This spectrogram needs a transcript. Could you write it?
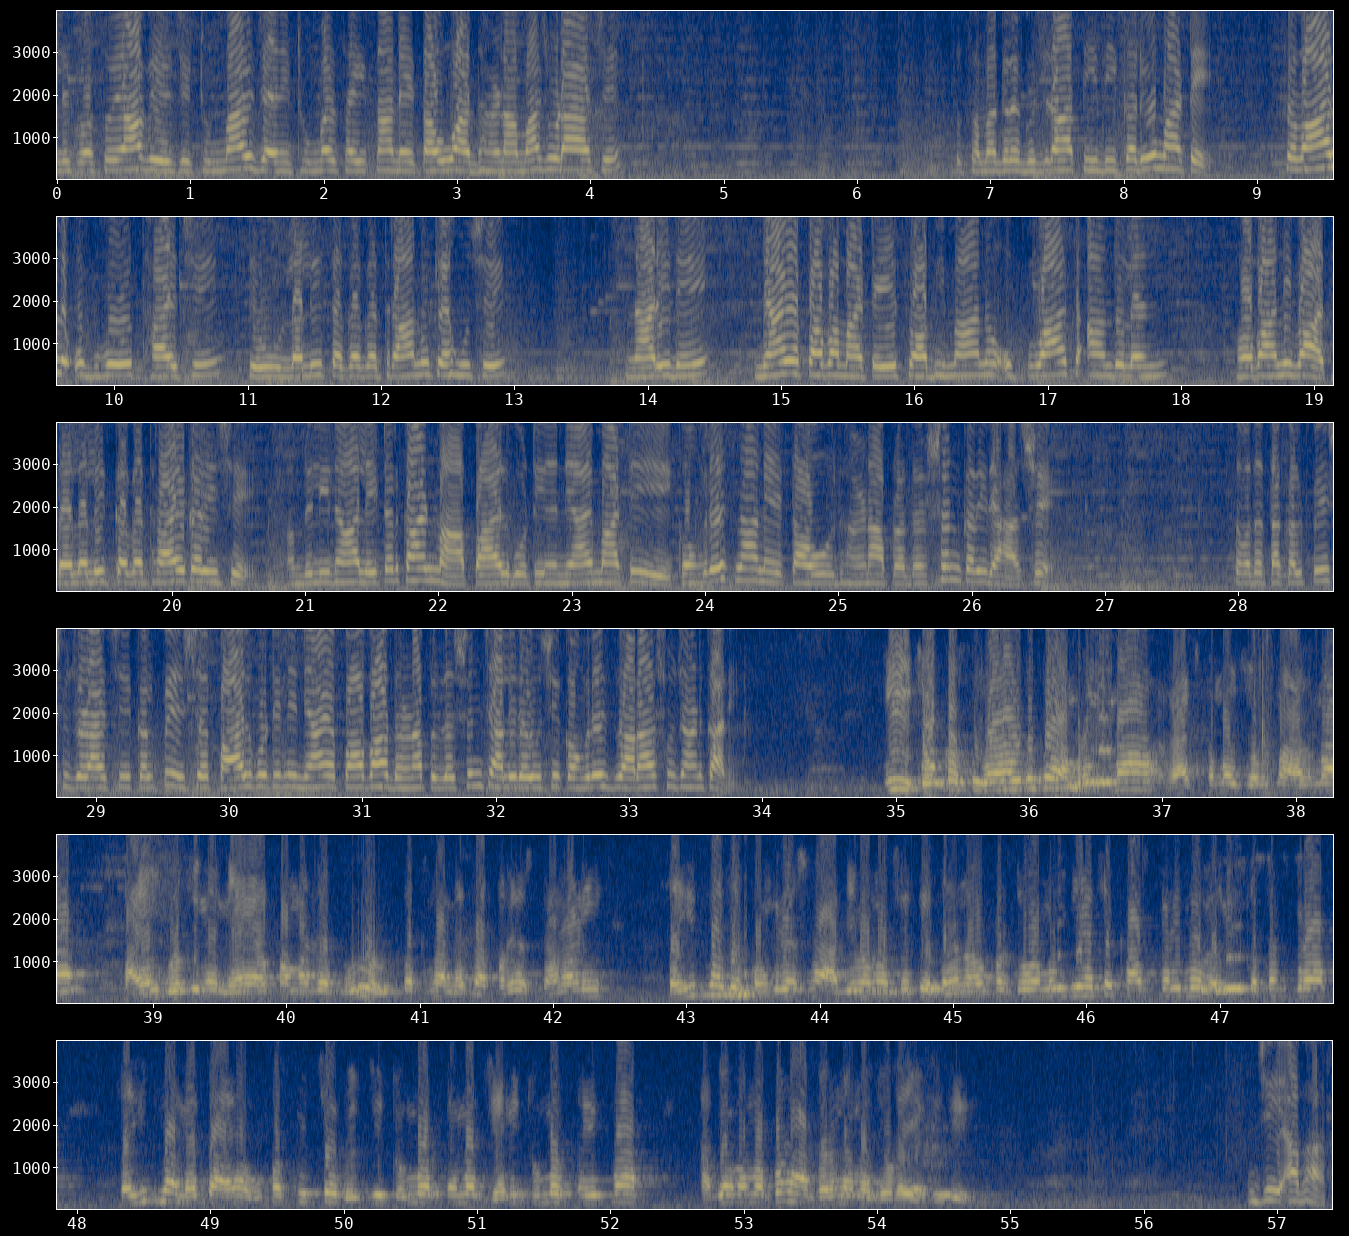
લલિત વસોયા, વીરજી ઠુમ્મર, જૈની ઠુમ્મર સહિતના નેતાઓ આ ધરણામાં જોડાયા છે. તો સમગ્ર ગુજરાતની દીકરીઓ માટે સવાલ ઊભો થાય છે. તેવું લલિત ગગથરાનું કહેવું છે. નારીને ન્યાય અપાવવા માટે સ્વાભિમાન ઉપવાસ આંદોલન હોવાની વાત લલિત કગથરાએ કરી છે. અમરેલીના લેટરકાંડમાં પાયલ ગોટીને ન્યાય માટે કોંગ્રેસના નેતાઓ ધરણા પ્રદર્શન કરી રહ્યા છે. સંવાદદાતા કલ્પેશ જોડાયા છે. કલ્પેશ પાયલ ગોટીને ન્યાય અપાવવા ધરણા પ્રદર્શન ચાલી રહ્યું છે. કોંગ્રેસ દ્વારા શું જાણકારી? ચોક્કસ જણાવ્યું કે અમરેલીમાં રાજકમલ ચોકમાં હાલમાં પાયલ ગોટીને ન્યાય આપવા માટે પૂર્વ વિપક્ષના નેતા પરેશ ધાનાણી સહિતના જે કોંગ્રેસના આગેવાનો છે તે ધરણા ઉપર જોવા મળી ગયા છે. ખાસ કરીને લલિત કટકરા સહિતના નેતા અહીંયા ઉપસ્થિત છે. વિરજી ઠુમર તેમજ જેની ઠુમર સહિતના આગેવાનો પણ આ ધરણામાં જોડાઈ હતી. જી આભાર.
